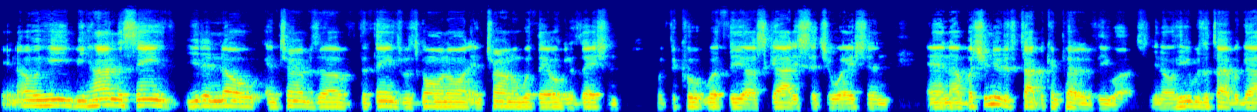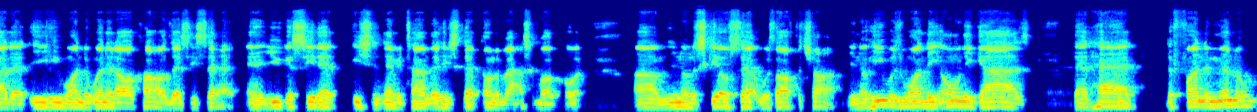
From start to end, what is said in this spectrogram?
you know, he behind the scenes you didn't know in terms of the things was going on internal with the organization, with the with the uh, Scottie situation and uh, but you knew the type of competitive he was. You know, he was the type of guy that he, he wanted to win at all costs, as he said. And you could see that each and every time that he stepped on the basketball court. Um, you know, the skill set was off the chart. You know, he was one of the only guys that had the fundamental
